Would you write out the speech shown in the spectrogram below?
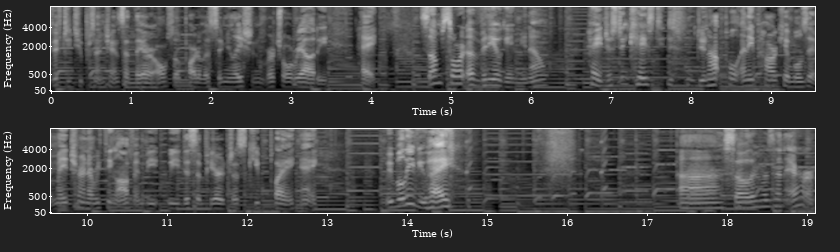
52% chance that they are also part of a simulation virtual reality. Hey, some sort of video game, you know? Hey, just in case, do not pull any power cables. It may turn everything off and be, we disappear. Just keep playing. Hey, we believe you. Hey. Uh, so there was an error.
